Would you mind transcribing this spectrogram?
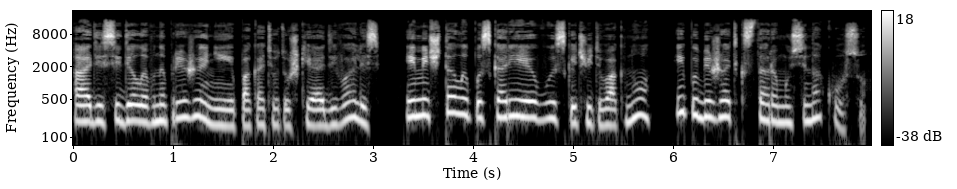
Ади сидела в напряжении, пока тетушки одевались, и мечтала поскорее выскочить в окно и побежать к старому синокосу.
